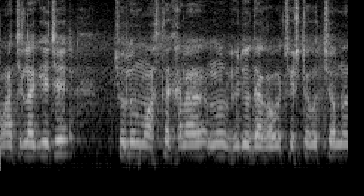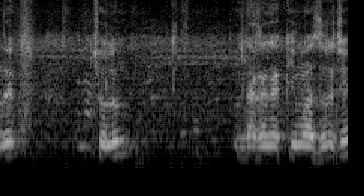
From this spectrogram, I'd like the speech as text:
মাছ লাগিয়েছে। চলুন মাছটা খেলানোর ভিডিও দেখাবার চেষ্টা করছি আপনাদের। চলুন, দেখা যাক কী মাছ ধরেছে।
